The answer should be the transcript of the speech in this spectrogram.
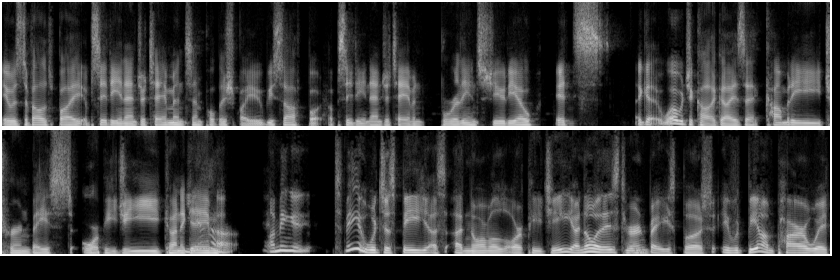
It was developed by Obsidian Entertainment and published by Ubisoft, but Obsidian Entertainment, brilliant studio. It's like a- what would you call it, guys? A comedy turn-based RPG kind of game. Yeah. I mean, it, to me, it would just be a normal RPG. I know it is Hmm. turn based, but it would be on par with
